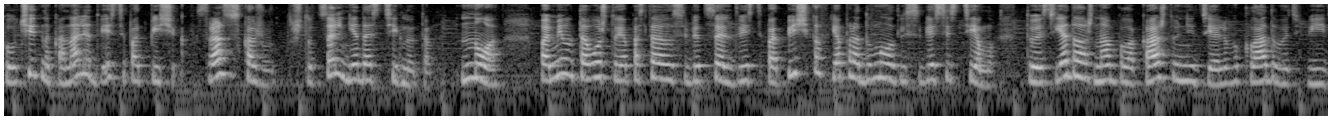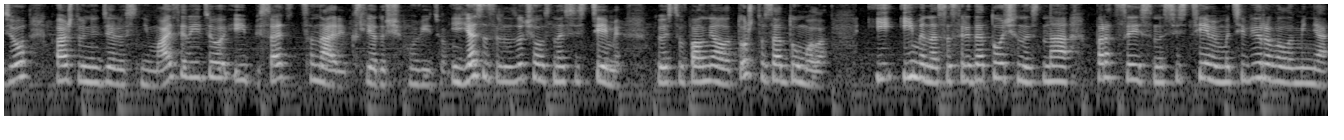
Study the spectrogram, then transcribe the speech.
получить на канале 200 подписчиков. Сразу скажу, что цель не достигнута. Но помимо того, что я поставила себе цель 200 подписчиков, я продумала для себя систему. То есть я должна была каждую неделю выкладывать видео, каждую неделю снимать видео и писать сценарий к следующему видео. И я сосредоточилась на системе, то есть выполняла то, что задумала. И именно сосредоточенность на процессе, на системе мотивировала меня,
